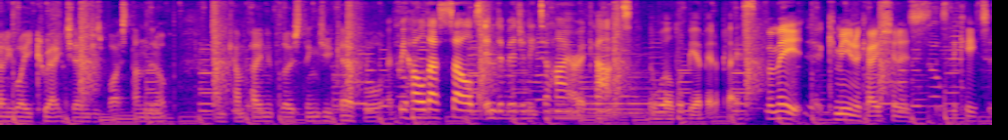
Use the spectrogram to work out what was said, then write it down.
only way you create change is by standing up and campaigning for those things you care for. If we hold ourselves individually to hire a cat, the world will be a better place. For me, communication is, is the key to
